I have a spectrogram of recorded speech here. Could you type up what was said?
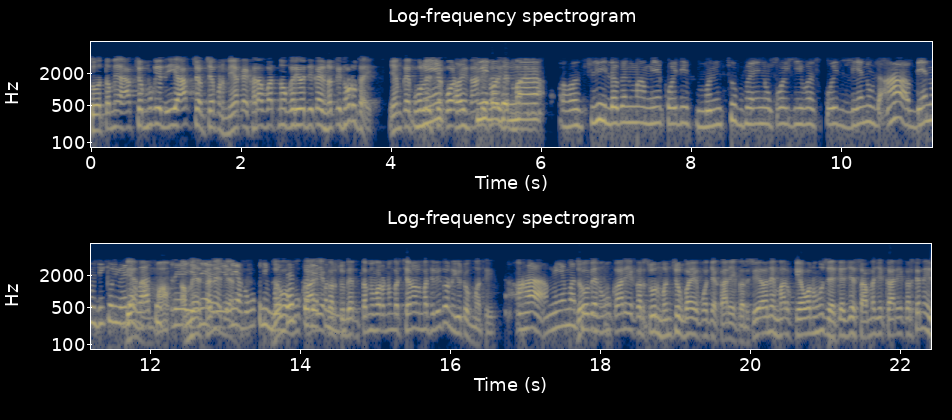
તો તમે આક્ષેપ મૂકી દો. એ આક્ષેપ છે પણ મેં કઈ ખરાબ વાત ન કરી હતી કઈ નક્કી થોડું થાય? એમ કઈ પોલીસ કોર્ટ હજી લગ્નમાં માં મેં કોઈ દિવસ મનસુખભાઈ નું કોઈ દિવસ કોઈ બેનું હા બેનું દીકરી એને વાતું કરે એને એને અમુકની મદદ કરે પણ બેન તમે મારો નંબર ચેનલમાંથી લીધો ને યુટ્યુબમાંથી? હા મેં એમાં જો બેન હું કાર્ય કરશું મનસુખભાઈ પોતે કાર્ય કરશે અને મારું કહેવાનું શું છે કે જે સામાજિક કાર્ય કરશે ને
